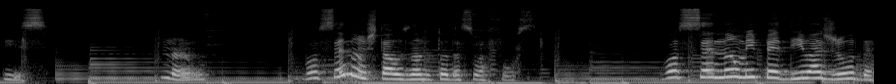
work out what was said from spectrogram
disse: Não, você não está usando toda a sua força. Você não me pediu ajuda.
